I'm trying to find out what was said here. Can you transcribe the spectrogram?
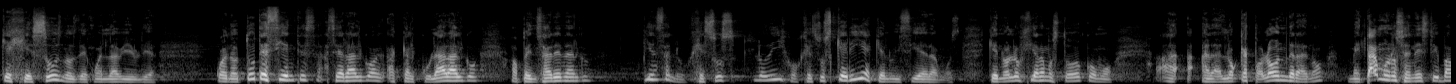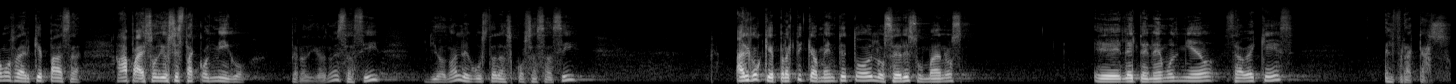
que Jesús nos dejó en la Biblia. Cuando tú te sientes a hacer algo, a calcular algo, a pensar en algo, piénsalo. Jesús lo dijo. Jesús quería que lo hiciéramos, que no lo hiciéramos todo como a, la loca tolondra, ¿no? Metámonos en esto y vamos a ver qué pasa. Ah, para eso Dios está conmigo. Pero Dios no es así. Dios no le gustan las cosas así. Algo que prácticamente todos los seres humanos eh, le tenemos miedo, ¿sabe qué es? El fracaso.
